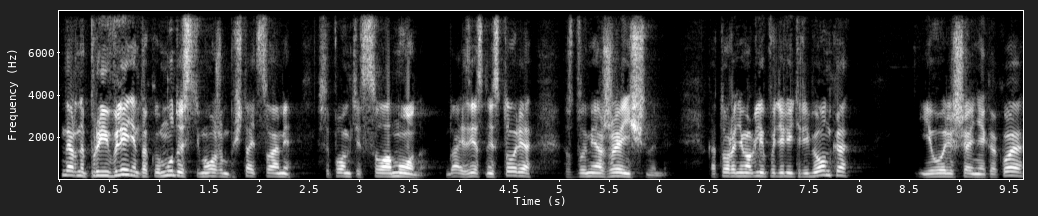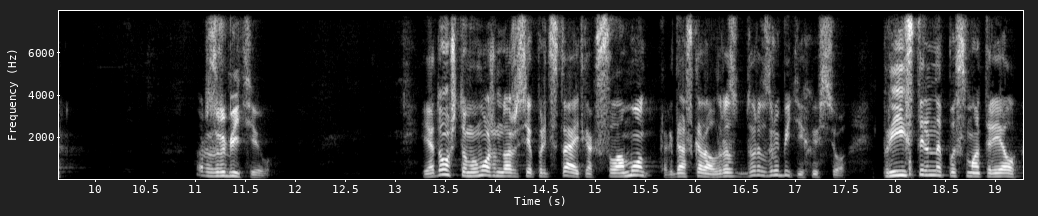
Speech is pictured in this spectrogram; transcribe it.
Наверное, проявлением такой мудрости мы можем посчитать с вами, если помните, Соломона. Да, известная история с двумя женщинами – которые не могли поделить ребенка, и его решение какое? Разрубить его. Я думаю, что мы можем даже себе представить, как Соломон, когда сказал, Раз, разрубите их и все, пристально посмотрел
